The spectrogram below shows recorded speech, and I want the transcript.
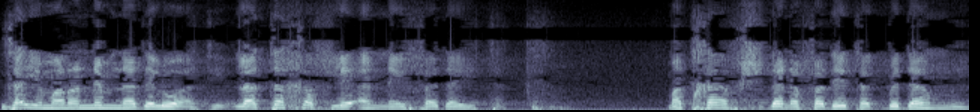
زي ما رنمنا دلوقتي لا تخف لأني فديتك. ما تخافش ده أنا فديتك بدمي.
